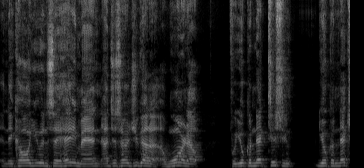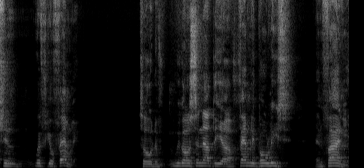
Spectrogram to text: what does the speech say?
and they call you and say, hey, man, I just heard you got a, a warrant out for your connection, your connection with your family. So the, we're to send out the uh, family police and find you.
